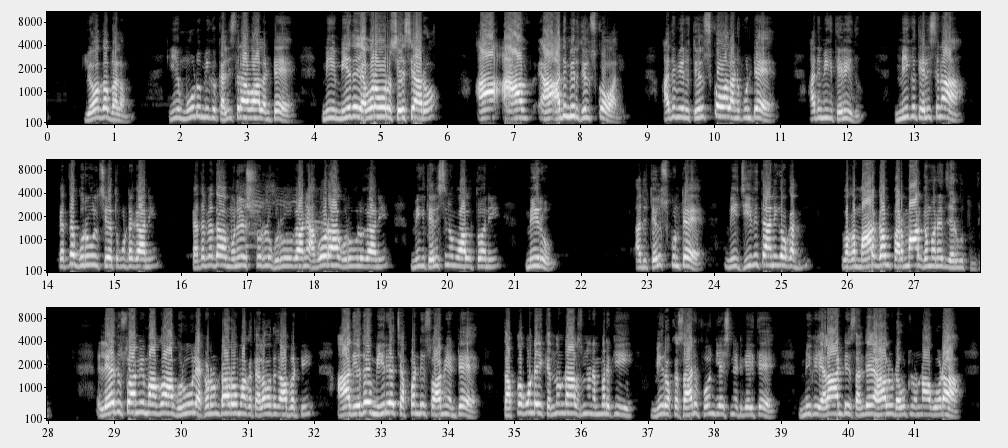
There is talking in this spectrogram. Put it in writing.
యోగ బలము. ఈ మూడు మీకు కలిసి రావాలంటే మీ మీద ఎవరెవరు చేశారో అది మీరు తెలుసుకోవాలి. అది మీరు తెలుసుకోవాలనుకుంటే అది మీకు తెలియదు మీకు తెలిసిన పెద్ద గురువులు చేతుకుంట కానీ పెద్ద పెద్ద మునేశ్వరులు గురువు కానీ అఘోరా గురువులు కానీ మీకు తెలిసిన వాళ్ళతోని మీరు అది తెలుసుకుంటే మీ జీవితానికి ఒక ఒక మార్గం పరమార్గం అనేది జరుగుతుంది. లేదు స్వామి మాకు ఆ గురువులు ఎక్కడుంటారో మాకు తెలియదు కాబట్టి అదేదో మీరే చెప్పండి స్వామి అంటే తప్పకుండా ఈ కింద ఉండాల్సిన నెంబర్కి మీరు ఒకసారి ఫోన్ చేసినట్టుగైతే మీకు ఎలాంటి సందేహాలు డౌట్లు ఉన్నా కూడా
